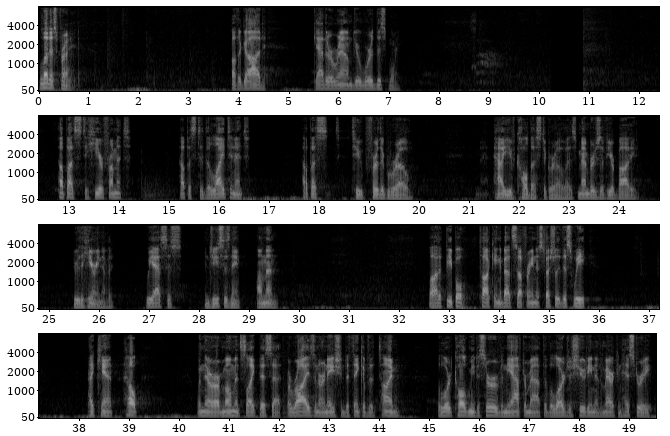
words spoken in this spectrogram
Let us pray. Father God, gather around your word this morning. Help us to hear from it. Help us to delight in it. Help us to further grow how you've called us to grow as members of your body through the hearing of it. We ask this in Jesus' name. Amen. A lot of people talking about suffering, especially this week. I can't help when there are moments like this that arise in our nation to think of the time the Lord called me to serve in the aftermath of the largest shooting in American history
